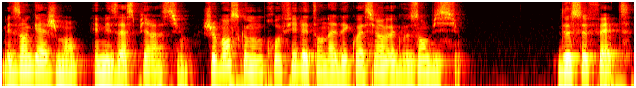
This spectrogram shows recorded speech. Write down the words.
mes engagements et mes aspirations, je pense que mon profil est en adéquation avec vos ambitions. De ce fait,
